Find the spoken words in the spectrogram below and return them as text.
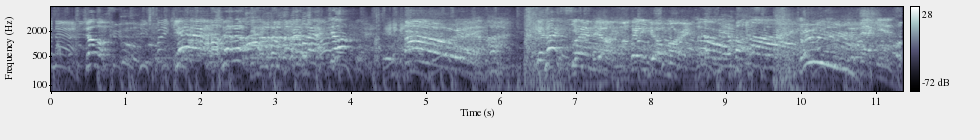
Phoenix down by four. To Nash. Shove him! He's faking. Yeah! Shut up! Right back! Jump! Oh! Yeah. Nice slam dunk! Way to go, Mari. Oh, on. Back in. Oh,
